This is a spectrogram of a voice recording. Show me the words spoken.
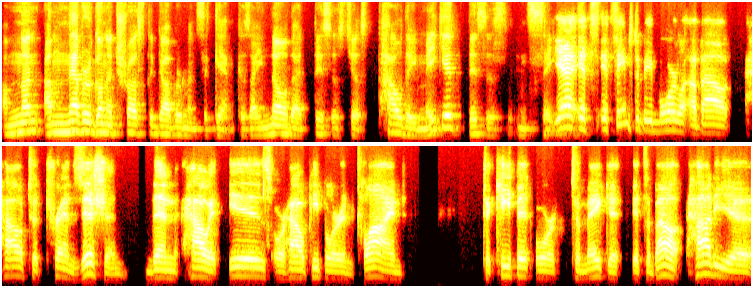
I'm not, I'm never going to trust the governments again because I know that this is just how they make it. This is insane. Yeah, it's it seems to be more about how to transition than how it is or how people are inclined to keep it or to make it. It's about how do you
